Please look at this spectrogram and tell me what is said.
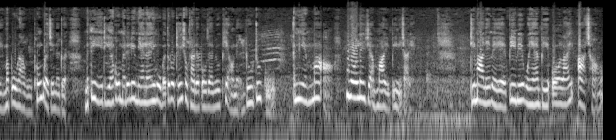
နေမပိုတာကိုဖုံးကွယ်ခြင်းတဲ့အတွက်မသိရင်ဒီရန်ကုန်မန္တလေးမြန်လမ်းကြီးကိုပဲသူတို့ထိန်းချုပ်ထားတဲ့ပုံစံမျိုးဖြစ်အောင်နဲ့လူတုကိုအမြင်မှားအောင်မျှော်လင့်ချက်အမှားတွေပေးနေကြတယ်။ဒီမှာလည်းပဲပြည်ပြည်ဝရမ်းပြည် online အားချောင်း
